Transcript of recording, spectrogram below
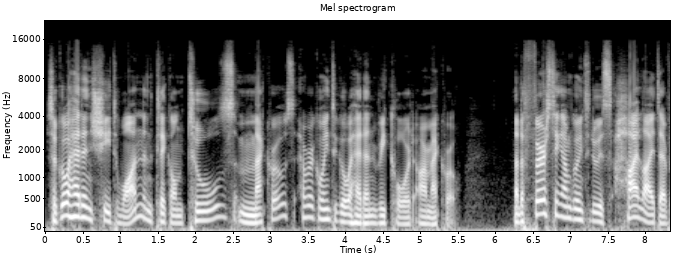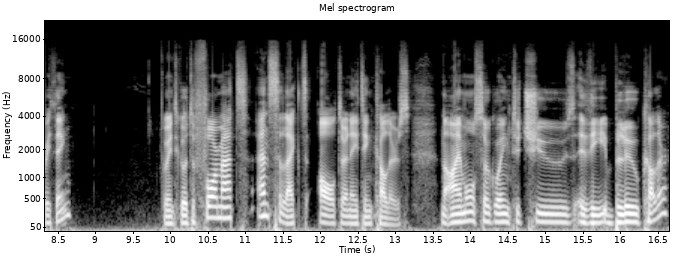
So go ahead in sheet 1 and click on Tools, Macros, and we're going to go ahead and record our macro. Now the first thing I'm going to do is highlight everything. I'm going to go to Format and select Alternating Colors. Now I'm also going to choose the blue color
